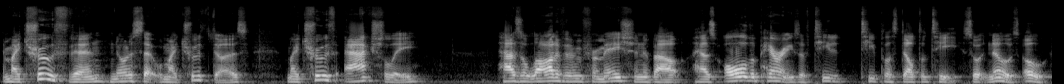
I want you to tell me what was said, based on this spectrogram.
And my truth then, notice that what my truth does, my truth actually has a lot of information about, has all the pairings of t to t plus delta t. So it knows, oh,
